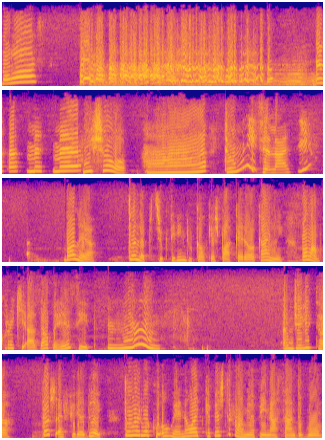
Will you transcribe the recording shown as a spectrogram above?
بە ڕاست؟ میشۆ تۆ منی جەلاسی؟ بەڵێ تۆ لە بچووکترین دووکەڵکێش پاککەرەوەکانی بەڵام کوڕێکی ئازا و بەهێزیت. ئەنجێلیتا تۆش ئەلفرێدۆی، تۆ هەر وەکو ئەو وێنە وایت کە پێشتر ڕۆمیۆ پێی ناساندبووم.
